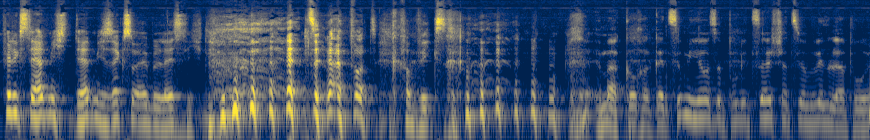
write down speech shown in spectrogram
Felix, der hat mich, der hat mich sexuell belästigt. Hat er einfach verwichst. Immer Kocher, kannst du mich aus der Polizeistation Wissel abholen?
